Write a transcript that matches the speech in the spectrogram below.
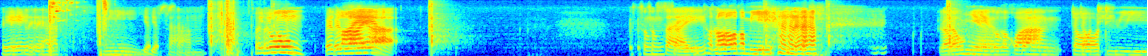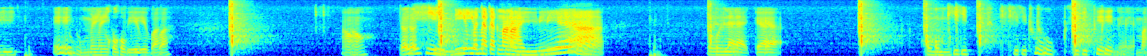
เละเลยครับ นี่เหยียบซ้ำเฮ้ยลุง เป็นไรอะ สงสัยทะเลาะกับเมียนะ แล้วเมียก็คว้างจอทีวี เอ๊ะผมไม่โครเวฟวะเอาแล้วหินนี่มันจากไหนเนี่ยโอ้ยแหลกแกผมคิด คิดถูกคิดผิดเนี่ยมา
